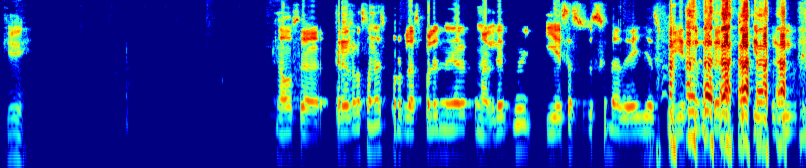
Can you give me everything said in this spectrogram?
¿Qué? No, o sea, tres razones por las cuales no ir con Alep, güey, y esa es una de ellas, güey. Eso tiempo libre.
